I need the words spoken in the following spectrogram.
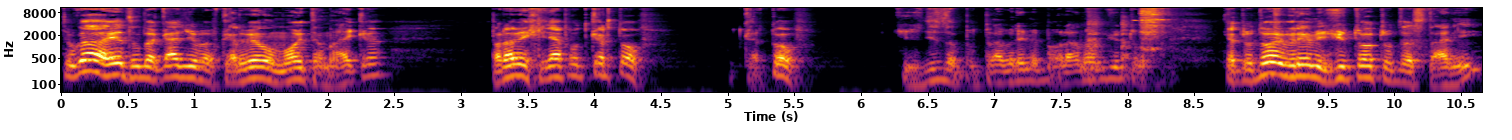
Тогава, ето да кажем, в Карвело, моята майка прави хляб от картоф. От картоф. Че излиза по това време по-рано от жито. Като дойде време житото да стане,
